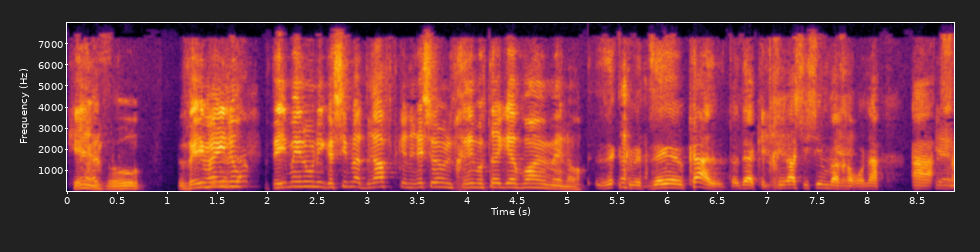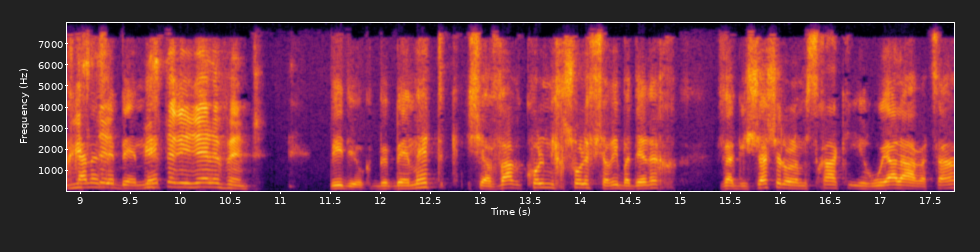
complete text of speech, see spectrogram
כן, והוא... ואם היינו, ואם היינו ניגשים לדראפט כנראה שהיינו נבחרים יותר גבוה ממנו. זה, זה קל, אתה יודע, כבחירה 60 ואחרונה. כן, השחקן הזה באמת... מיסטר אירלוונט. בדיוק, באמת שעבר כל מכשול אפשרי בדרך, והגישה שלו למשחק היא ראויה להערצה,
